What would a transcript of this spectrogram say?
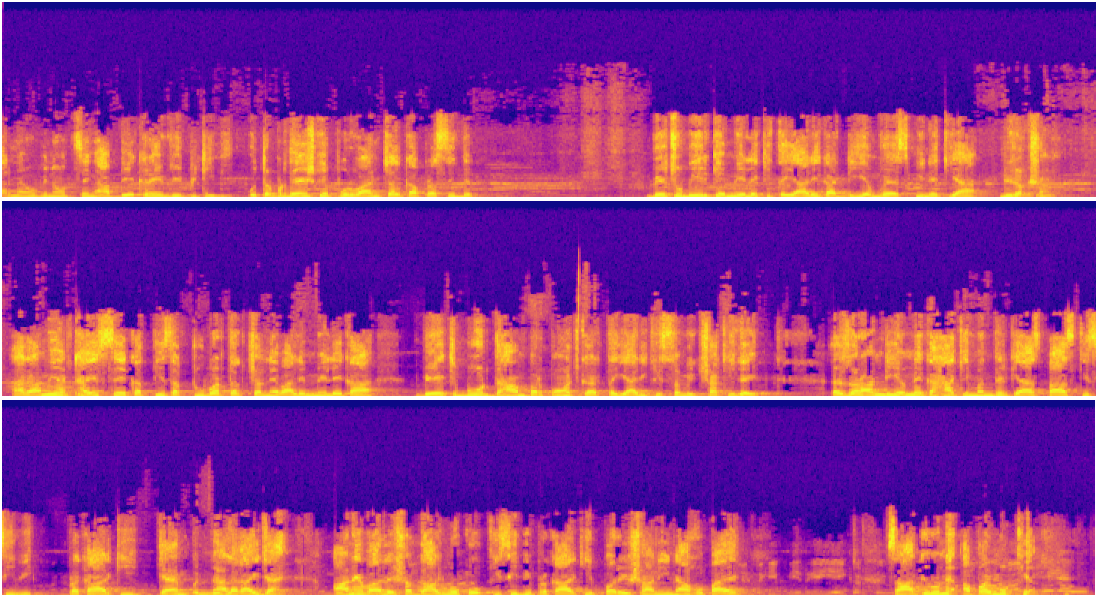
नमस्कार, मैं हूँ विनोद सिंह, आप देख रहे हैं वीपी टीवी उत्तर प्रदेश के पूर्वांचल का प्रसिद्ध बेचुबीर के मेले की तैयारी का डीएम व एसपी ने किया निरीक्षण। आगामी 28 से 31 अक्टूबर तक चलने वाले मेले का बेचबूर धाम पर पहुंचकर तैयारी की समीक्षा की गई। इस दौरान डीएम ने कहा कि मंदिर के आसपास किसी भी प्रकार की कैंप न लगाई जाए। आने वाले श्रद्धालुओं को किसी भी प्रकार की परेशानी न हो पाए। साथ ही उन्होंने अपर मुख्य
